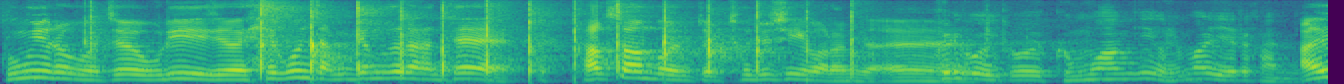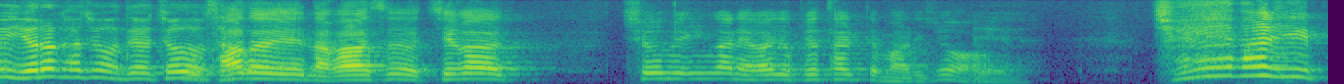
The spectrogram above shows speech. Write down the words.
국민 여러분, 저 우리 저 해군 장병들한테 박수 한번 좀 쳐주시기 바랍니다. 예. 그리고 그 근무 환경이 얼마나 열악합니까? 아유 열악하죠. 내가 저도 그 바다에 나가서 제가 처음에 인간해 가지고 배 탈 때 말이죠. 예, 제발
